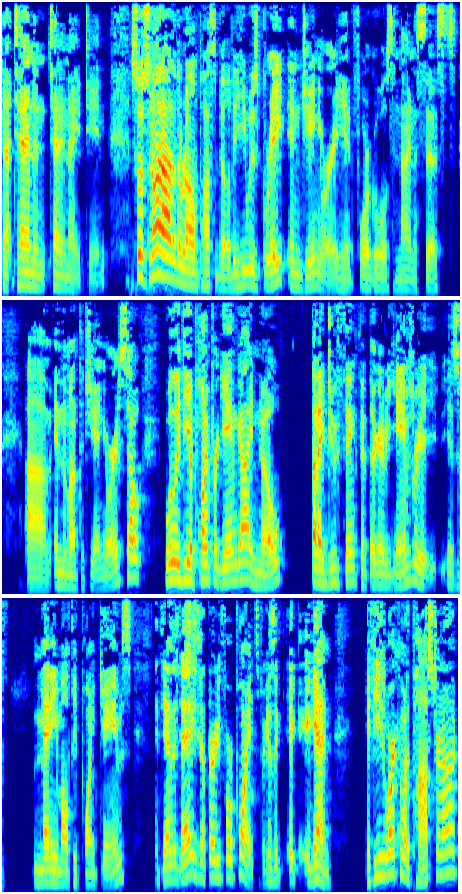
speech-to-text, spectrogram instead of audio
Not 10 and 10 and 19. So it's not out of the realm of possibility. He was great in January. He had four goals and nine assists um, in the month of January. So will he be a point per game guy? No, but I do think that there are going to be games where he has many multi-point games. At the end of the day, he's got 34 points because again, if he's working with Pastrnak,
